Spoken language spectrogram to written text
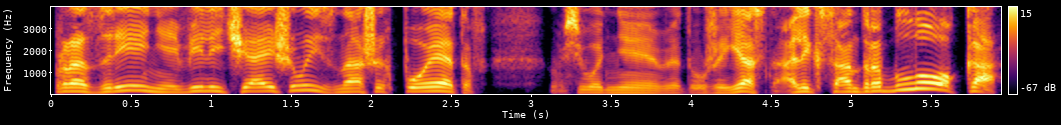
прозрение величайшего из наших поэтов. Сегодня это уже ясно. Александра Блока.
